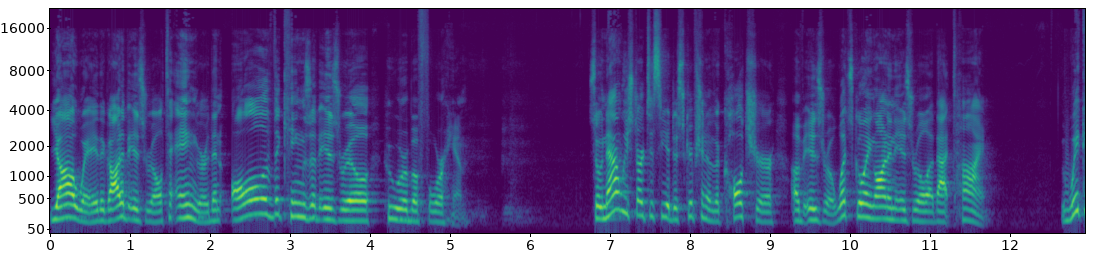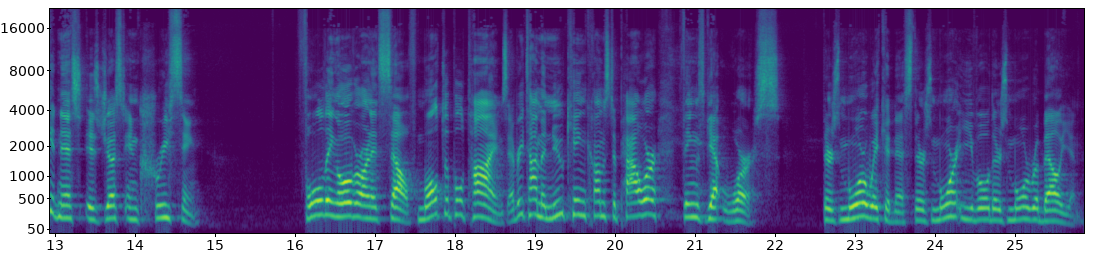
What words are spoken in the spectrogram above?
Yahweh, the God of Israel, to anger than all of the kings of Israel who were before him. So now we start to see a description of the culture of Israel. What's going on in Israel at that time? Wickedness is just increasing, folding over on itself multiple times. Every time a new king comes to power, things get worse. There's more wickedness, there's more evil, there's more rebellion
